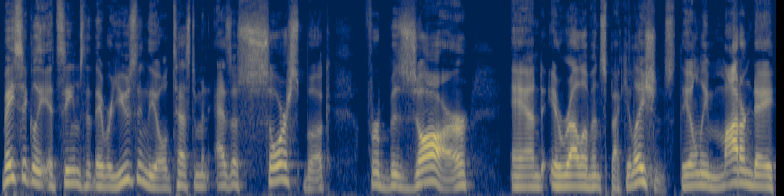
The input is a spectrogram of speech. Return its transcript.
Basically, it seems that they were using the Old Testament as a source book for bizarre and irrelevant speculations. The only modern day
